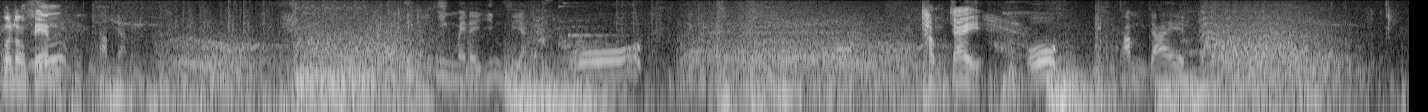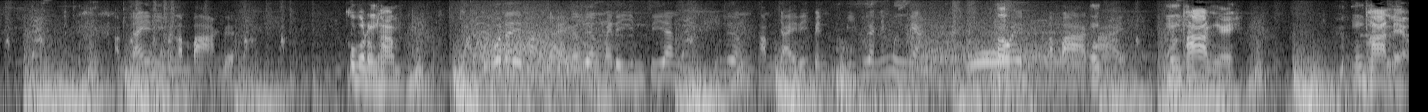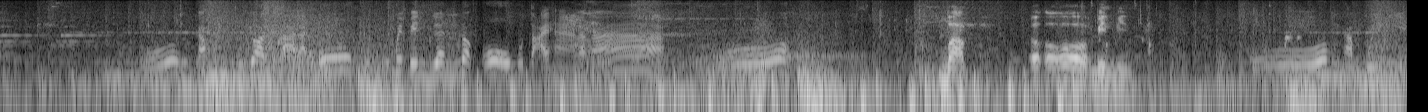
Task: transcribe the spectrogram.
บ่ต้องเซ็นให้กูทำอย่างนี้ยิ่งไม่ได้ยินเสียง โอ้ให้กูทำใจ โอ้กูทำใจทำใจนี่มันลำบากเด้อก็บ่ต้องทกู ว่าได้ทำใจก็เรื่องไม่ได้ยินเสียง เรื่องทำใจที่เป็นมีเพื่อนอยังมึงเนี่ย โอ้ยลำบากตายำมึงพลาดไง มึงพลาดแล้ว โอ้กูกำกูยอดเวลาได้โอ้กูไม่เป็นเพื่อนมึงหรอกโอ้กูตายห่าแล้วนะ โอ้บับโอ้โอ้โอ้โอ้บินบินโอ้มึงทำกูอย่างนี้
